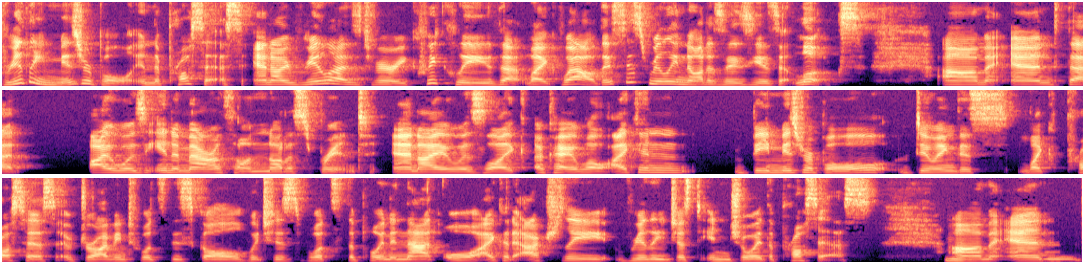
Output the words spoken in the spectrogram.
really miserable in the process. And I realized very quickly that, like, wow, this is really not as easy as it looks. Um, and that I was in a marathon, not a sprint. And I was like, okay, well, I can be miserable doing this like process of driving towards this goal, which is what's the point in that? Or I could actually really just enjoy the process. Mm. Um, and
